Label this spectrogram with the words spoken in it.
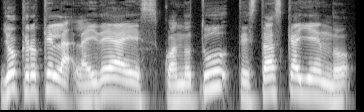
yo creo que la, la idea es, cuando tú te estás cayendo,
